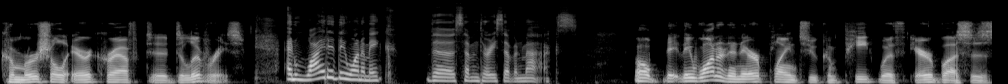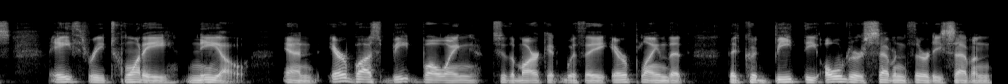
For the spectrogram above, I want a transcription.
commercial aircraft uh, deliveries. And why did they want to make the 737 Max? Well, they, they wanted an airplane to compete with Airbus's A320 Neo and Airbus beat Boeing to the market with a airplane that that could beat the older 737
